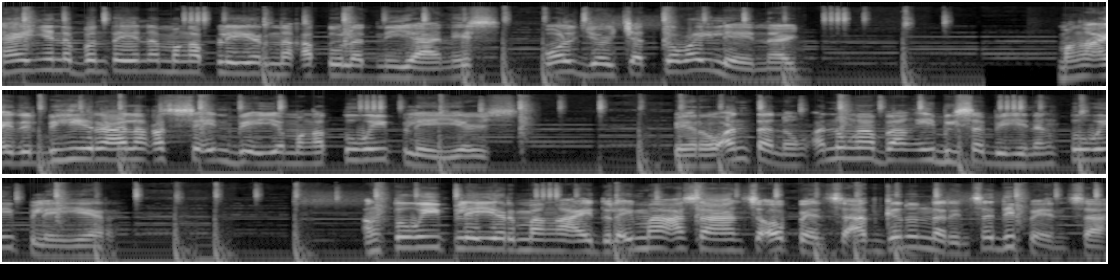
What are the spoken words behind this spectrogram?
kaya niya nabantayan ang mga player na katulad ni Yanis, Paul George at Kawhi Leonard. Mga idol, bihira lang kasi sa NBA yung mga two-way players. Pero ang tanong, ano nga ba ang ibig sabihin ng two-way player? Ang two-way player mga idol ay maaasahan sa offense at ganun na rin sa depensa.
